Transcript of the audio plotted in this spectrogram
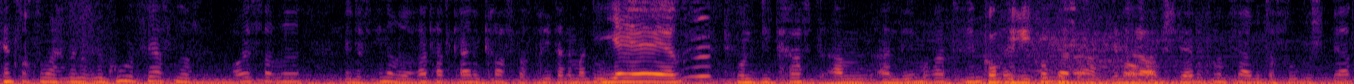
kennst doch zum Beispiel, wenn du in eine Kurve fährst und das äußere, nee, das innere Rad hat keine Kraft, das dreht dann immer durch. Ja, ja, ja. Und die Kraft am, an dem Rad hinten Kommt nicht kommt richtig nicht an. Genau, Genau. beim Sterdifferenzial wird das so gesperrt,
